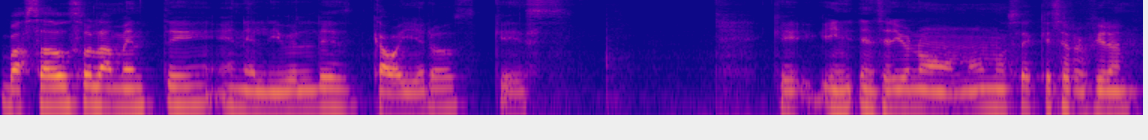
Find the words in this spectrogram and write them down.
basado solamente en el nivel de caballeros que es que en serio no, no, sé a qué se refieran.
